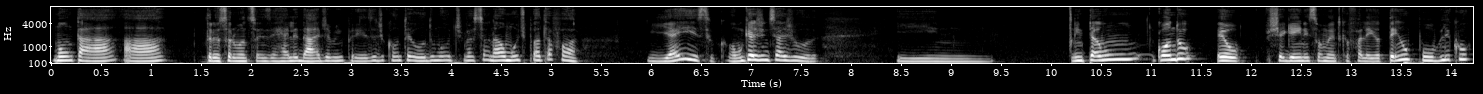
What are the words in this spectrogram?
montar a Transformações em Realidade, a minha empresa de conteúdo motivacional multiplataforma. E é isso. Como que a gente se ajuda? E então, quando eu cheguei nesse momento que eu falei, eu tenho público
